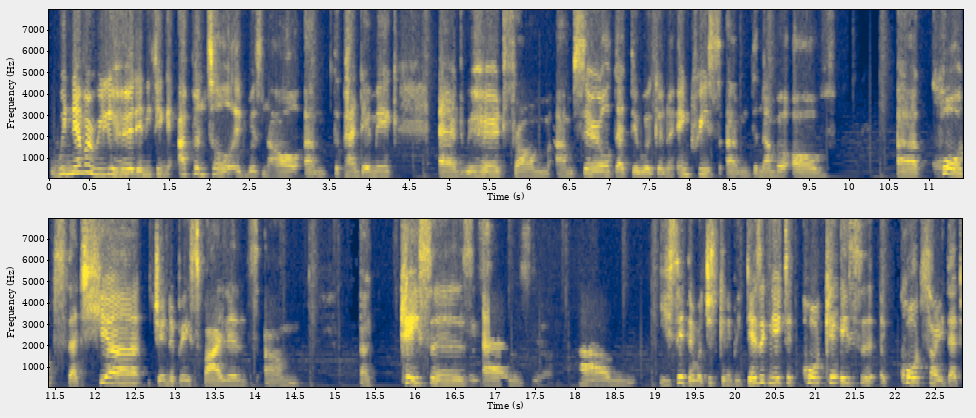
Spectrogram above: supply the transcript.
we never really heard anything up until it was now um, the pandemic, and we heard from um, Cyril that they were going to increase um, the number of uh, courts that hear gender-based violence um, uh, cases, cases, and yeah um, he said there were just going to be designated court cases, uh, courts, sorry, that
